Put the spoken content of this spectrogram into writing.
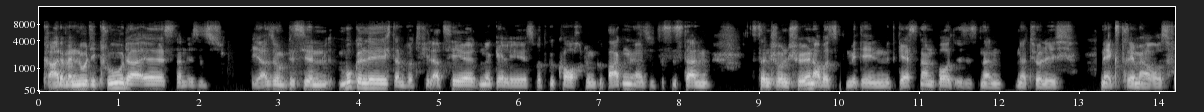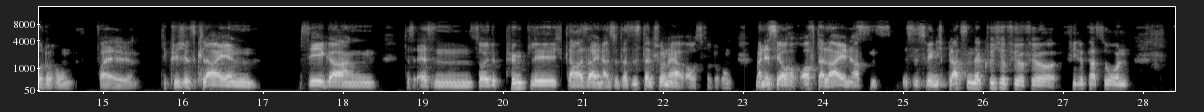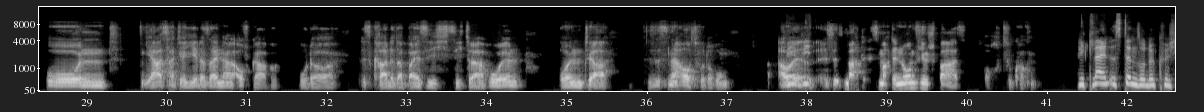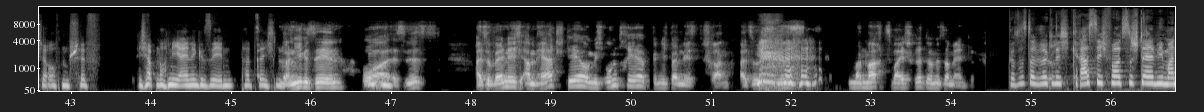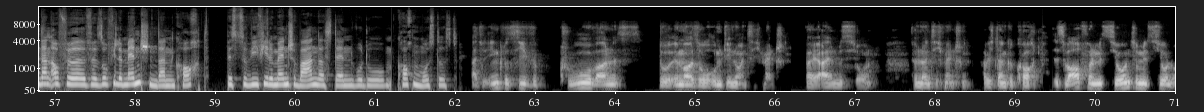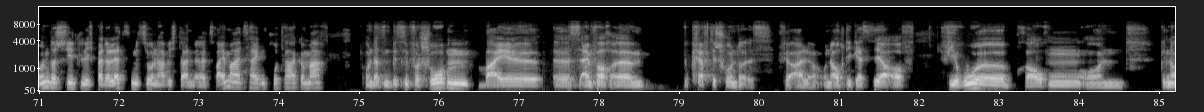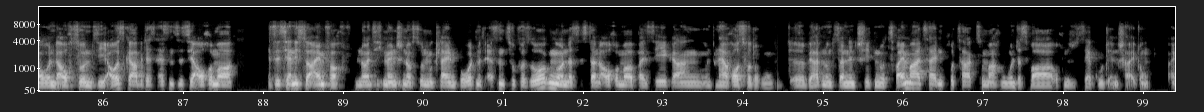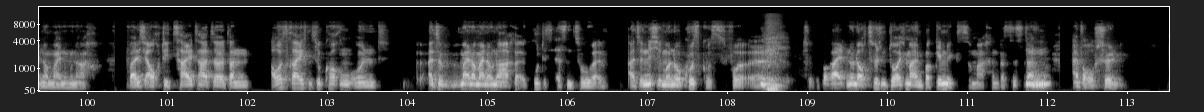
Gerade wenn nur die Crew da ist, dann ist es ja so ein bisschen muckelig, dann wird viel erzählt, ne, Gelle, es wird gekocht und gebacken. Also das ist dann, ist dann schon schön, aber mit den mit Gästen an Bord ist es dann natürlich eine extreme Herausforderung, weil die Küche ist klein, Seegang, das Essen sollte pünktlich da sein. Also das ist dann schon eine Herausforderung. Man ist ja auch oft allein. Erstens ist es wenig Platz in der Küche für, für viele Personen. Und ja, es hat ja jeder seine Aufgabe oder ist gerade dabei, sich, sich zu erholen. Und ja, es ist eine Herausforderung. Aber wie, wie, es, es, macht, es macht enorm viel Spaß, auch zu kochen. Wie klein ist denn so eine Küche auf dem Schiff? Ich habe noch nie eine gesehen, tatsächlich. Noch nie gesehen. Boah, mhm. es ist also wenn ich am Herd stehe und mich umdrehe, bin ich beim nächsten Schrank. Also ist, man macht zwei Schritte und ist am Ende. Das ist dann wirklich krass, sich vorzustellen, wie man dann auch für, für so viele Menschen dann kocht. Bis zu wie viele Menschen waren das denn, wo du kochen musstest? Also inklusive Crew waren es so immer so um die 90 Menschen bei allen Missionen. Für 90 Menschen habe ich dann gekocht. Es war auch von Mission zu Mission unterschiedlich. Bei der letzten Mission habe ich dann äh, zwei Mahlzeiten pro Tag gemacht und das ein bisschen verschoben, weil es einfach ähm, kräfteschonender ist für alle und auch die Gäste ja oft viel Ruhe brauchen und genau und auch so die Ausgabe des Essens ist ja auch immer es ist ja nicht so einfach, 90 Menschen auf so einem kleinen Boot mit Essen zu versorgen und das ist dann auch immer bei Seegang und eine Herausforderung. Äh, wir hatten uns dann entschieden, nur zwei Mahlzeiten pro Tag zu machen und das war auch eine sehr gute Entscheidung, meiner Meinung nach. Weil ich auch die Zeit hatte, dann ausreichend zu kochen und also meiner Meinung nach äh, gutes Essen zu, äh, also nicht immer nur Couscous äh, zu bereiten und auch zwischendurch mal ein paar Gimmicks zu machen. Das ist dann mhm. einfach auch schön.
